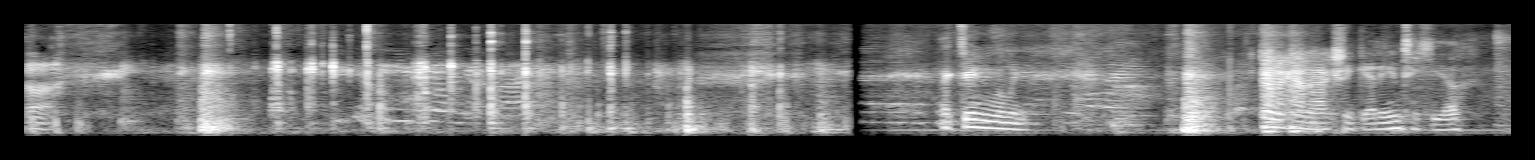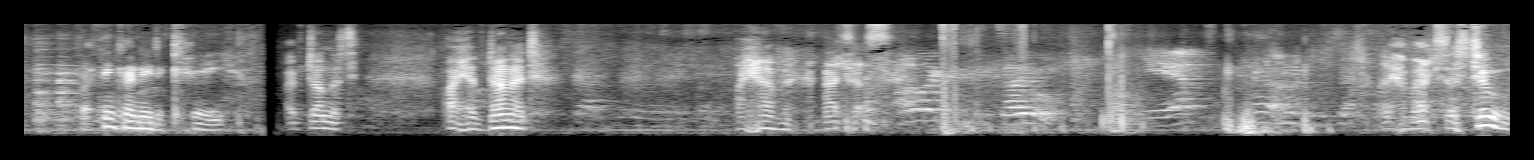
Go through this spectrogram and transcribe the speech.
Uh, I genuinely don't know how to actually get into here, but I think I need a key. I've done it. I have done it. I have access. I have access to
